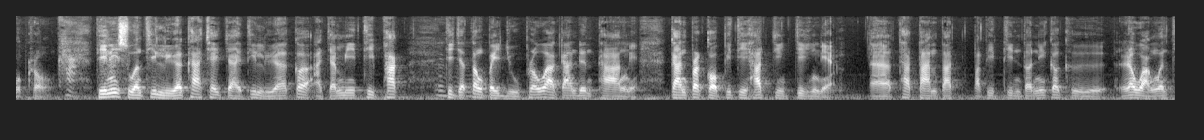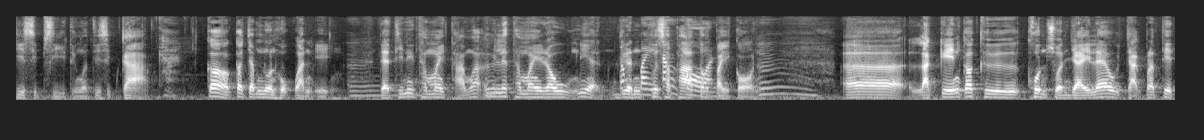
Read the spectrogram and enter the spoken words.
ปกครองค่ะทีนี้ส่วนที่เหลือค่าใช้จ่ายที่เหลือก็อาจจะมีที่พักที่จะต้องไปอยู่ เพราะว่าการเดินทางเนี่ยการประกอบพิธีฮัจญ์จริงๆเนี่ยอ่าถ้าตามปฏิทินตอนนี้ก็คือระหว่างวันที่ 14 ถึงวันที่ 19ค่ะก็ก็จำนวน 6 วันเอง แต่ทีนี้ทำไมถามว่าเอ้ยแล้วทำไมเราเนี่ยเดือนต้องไปพฤษภาตั้งก่อนต้องไปก่อนอืมเอ่อ หลักเกณฑ์ก็คือคนส่วนใหญ่แล้วจากประเทศ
